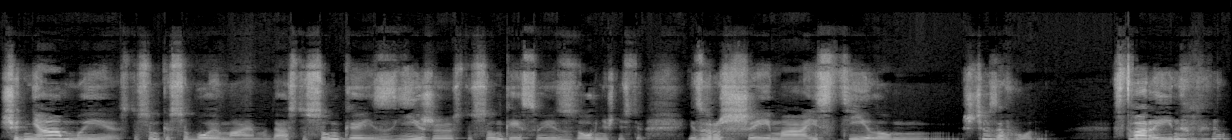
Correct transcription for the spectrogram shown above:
Щодня ми стосунки з собою маємо, да? стосунки з їжею, стосунки із своєю зовнішністю, із грошима, із тілом, з чим завгодно, з тваринами, ну,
